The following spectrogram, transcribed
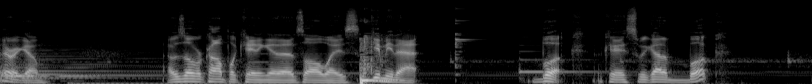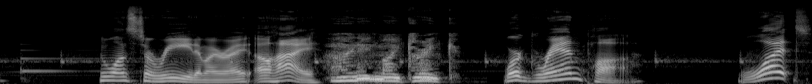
There we go. I was overcomplicating it as always. Give me that. Book. Okay, so we got a book. Who wants to read, am I right? Oh, hi. I need my drink. We're grandpa. What?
